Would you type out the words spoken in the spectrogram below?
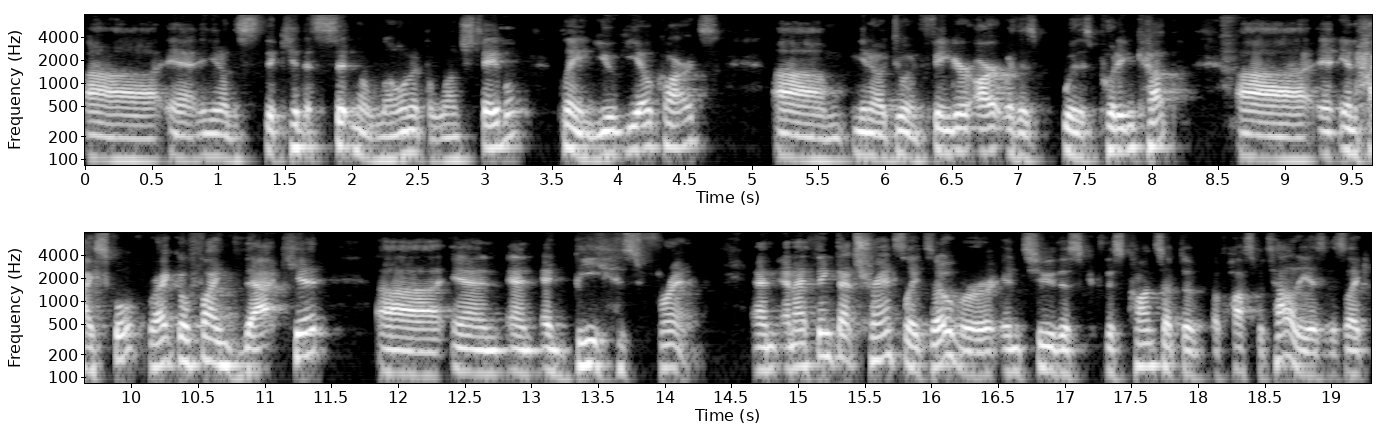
Uh, and you know the, the kid that's sitting alone at the lunch table playing Yu-Gi-Oh cards. Um, you know, doing finger art with his with his pudding cup uh, in, in, high school. Right, go find that kid uh, and and and be his friend and and i think that translates over into this this concept of, of hospitality is, is like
